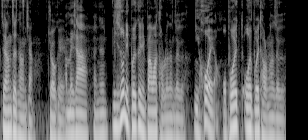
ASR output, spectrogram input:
这样正常讲。就 OK 啊。没差，反正。你说你不会跟你爸妈讨论到这个，你会哦，我不会，我也不会讨论到这个。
